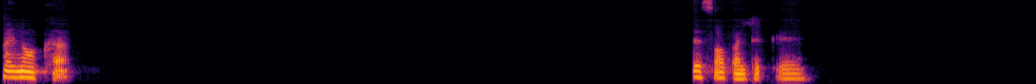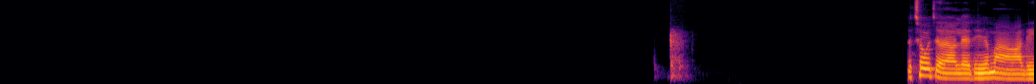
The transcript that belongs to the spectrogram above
ထူဆွတ်ဖိုင်နောခ this open again တချို့ကြတော့လေဒီထဲမှာကလေ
